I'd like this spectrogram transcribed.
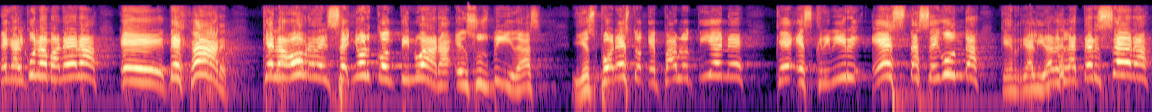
en alguna manera eh, dejar que la obra del Señor continuara en sus vidas y es por esto que Pablo tiene que escribir esta segunda, que en realidad es la tercera,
